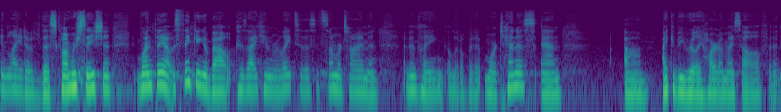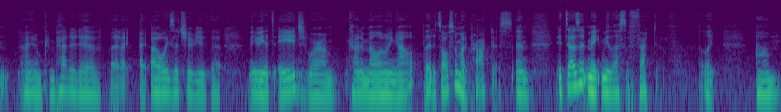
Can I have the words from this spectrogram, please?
In light of this conversation, one thing I was thinking about, because I can relate to this, it's summertime, and I've been playing a little bit more tennis, and um, I could be really hard on myself, and I am competitive, but I, I always attribute that maybe it's age where I'm kind of mellowing out, but it's also my practice, and it doesn't make me less effective. Like, um,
